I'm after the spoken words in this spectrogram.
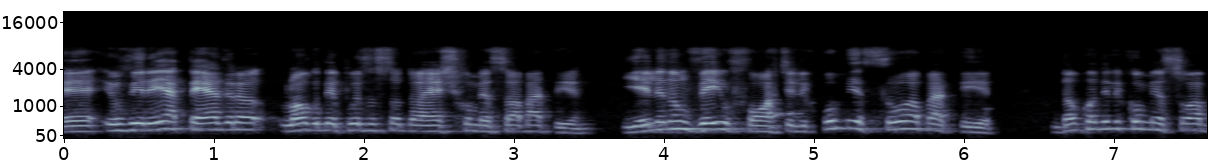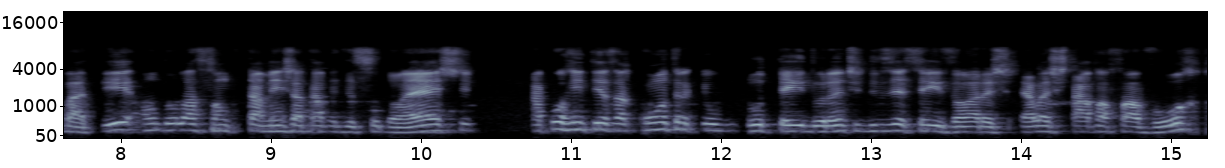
É, eu virei a pedra, logo depois o sudoeste começou a bater. E ele não veio forte, ele começou a bater. Então, quando ele começou a bater, a ondulação que também já estava de sudoeste, a correnteza contra que eu lutei durante 16 horas, ela estava a favor.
